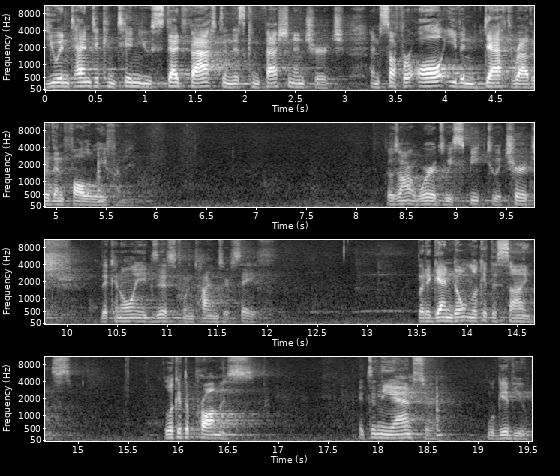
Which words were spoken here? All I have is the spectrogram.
Do you intend to continue steadfast in this confession in church and suffer all, even death, rather than fall away from it? Those aren't words we speak to a church that can only exist when times are safe. But again, don't look at the signs. Look at the promise. It's in the answer we'll give you.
